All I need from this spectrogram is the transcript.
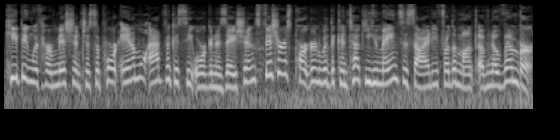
Keeping with her mission to support animal advocacy organizations, Fisher has partnered with the Kentucky Humane Society for the month of November.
